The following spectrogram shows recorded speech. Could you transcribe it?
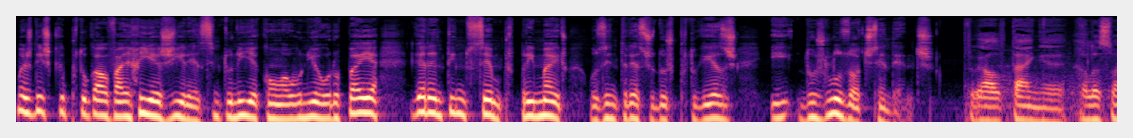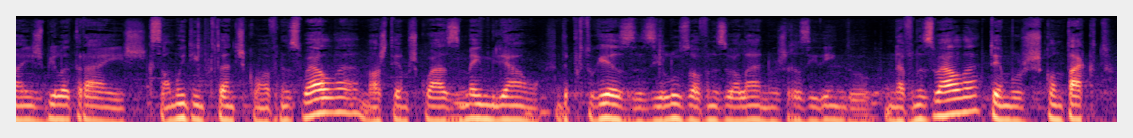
mas diz que Portugal vai reagir em sintonia com a União Europeia, garantindo sempre, primeiro, os interesses dos portugueses e dos lusodescendentes. Portugal tem eh, relações bilaterais que são muito importantes com a Venezuela. Nós temos quase meio milhão de portugueses e luso-venezuelanos residindo na Venezuela. Temos contacto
